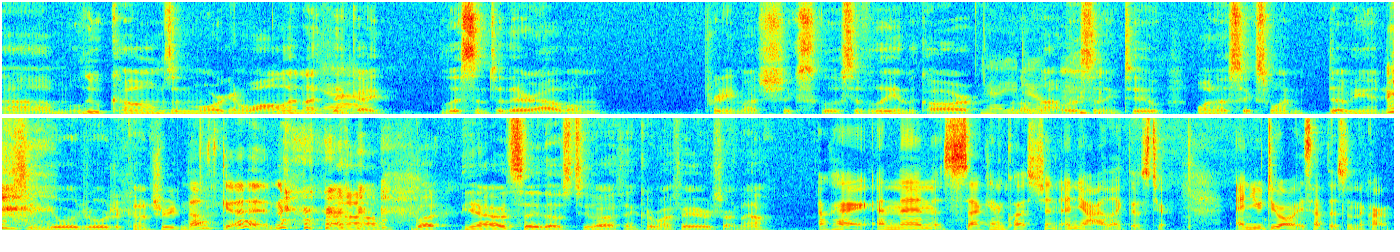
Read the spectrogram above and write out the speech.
um, Luke Combs and Morgan Wallen. I think I listen to their album pretty much exclusively in the car Yeah, you when do. I'm not listening to 1061 WNGC Your Georgia Country. That's good. um, but yeah, I would say those two I think are my favorites right now. okay, and then second question, and yeah, I like those too. And you do always have those in the car.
